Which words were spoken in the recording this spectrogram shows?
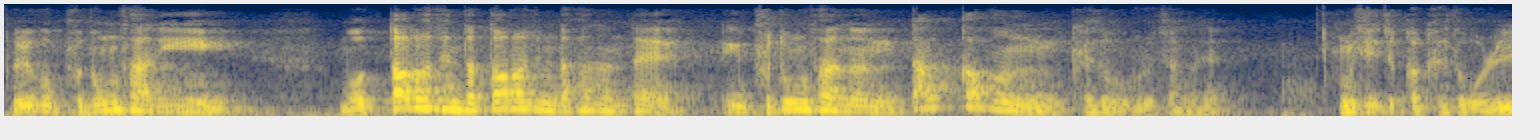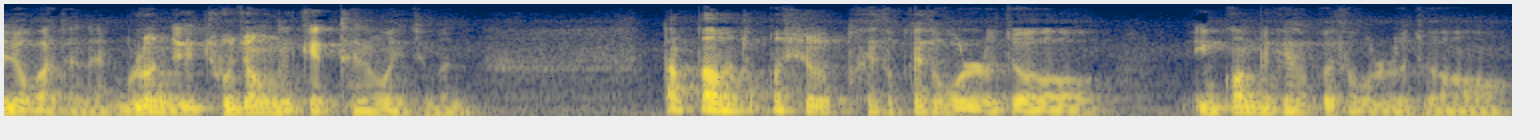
그리고 부동산이 뭐 떨어진다 떨어진다 하는데 이 부동산은 땅값은 계속 오르잖아요. 공시지가 계속 올리려고 하잖아요. 물론 이게 조정 이렇게 되는 건 있지만 땅값은 조금씩 계속 계속 오르죠 인건비 계속 계속 오르죠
